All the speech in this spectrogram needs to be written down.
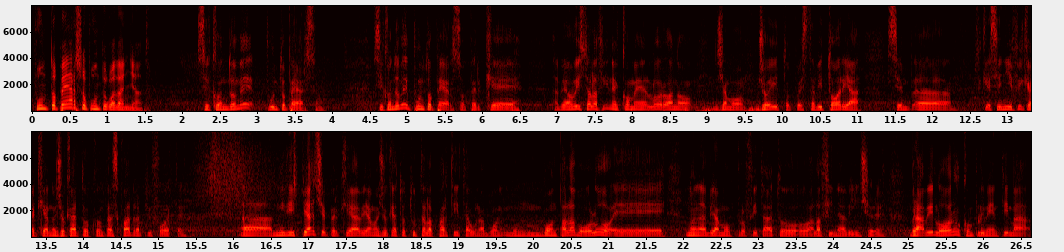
punto perso, punto guadagnato? Secondo me punto perso. Secondo me punto perso perché abbiamo visto alla fine come loro hanno diciamo, gioito questa vittoria eh, che significa che hanno giocato contro la squadra più forte. Uh, mi dispiace perché abbiamo giocato tutta la partita buon, un buon pallavolo e non abbiamo approfittato alla fine a vincere. Bravi loro, complimenti, ma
